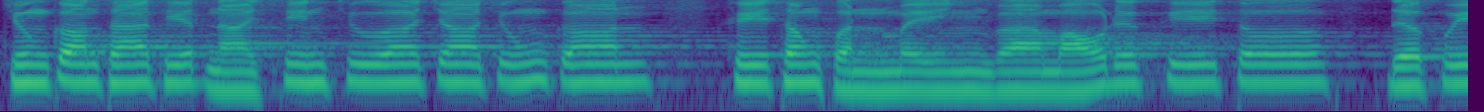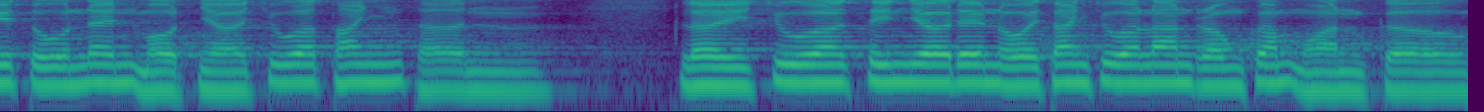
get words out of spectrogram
Chúng con tha thiết nài xin Chúa cho chúng con khi thông phần mình và máu Đức Kitô được quy tụ nên một nhờ Chúa Thánh Thần. Lời Chúa xin nhớ đến hội thánh Chúa lan rộng khắp hoàn cầu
